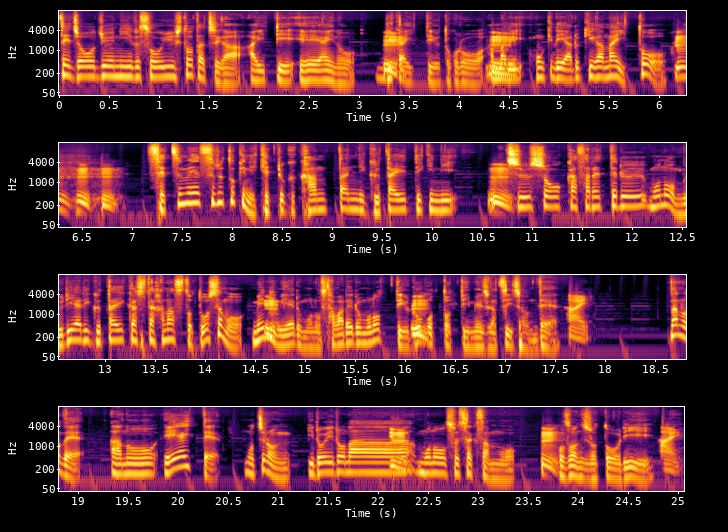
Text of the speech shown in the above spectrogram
で、上流にいるそういう人たちが IT、AI の理解っていうところをあまり本気でやる気がないと。説明するときに結局簡単に具体的にうん。抽象化されてるものを無理やり具体化して話すと、どうしても目に見えるもの、触れるものっていうロボットってイメージがついちゃうんで、はい。なので、あの、AI ってもちろんいろいろなものを、そしさくさんもうんご。存知の通り、はい。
